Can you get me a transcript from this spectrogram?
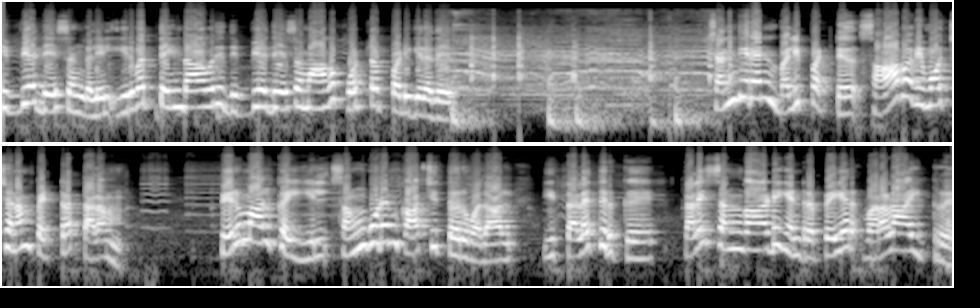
திவ்ய தேசங்களில் இருபத்தைந்தாவது திவ்ய தேசமாக போற்றப்படுகிறது. சந்திரன் வழிபட்டு சாப விமோச்சனம் பெற்ற தலம். பெருமாள் கையில் சங்குடன் காட்சி தருவதால் இத்தலத்திற்கு தலைசங்காடு என்ற பெயர் வரலாயிற்று.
